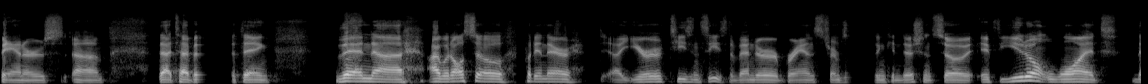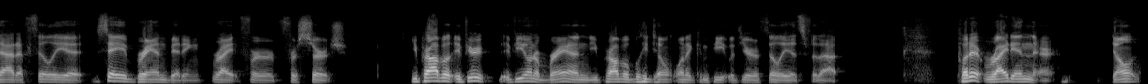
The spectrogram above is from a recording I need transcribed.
banners um, that type of thing then uh, I would also put in there uh, your T's and C's, the vendor brands terms and conditions. So if you don't want that affiliate, say brand bidding, right for for search, you probably if you're if you own a brand, you probably don't want to compete with your affiliates for that. Put it right in there. Don't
